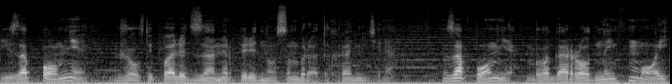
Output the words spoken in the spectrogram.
И запомни, желтый палец замер перед носом брата-хранителя. Запомни, благородный мой.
